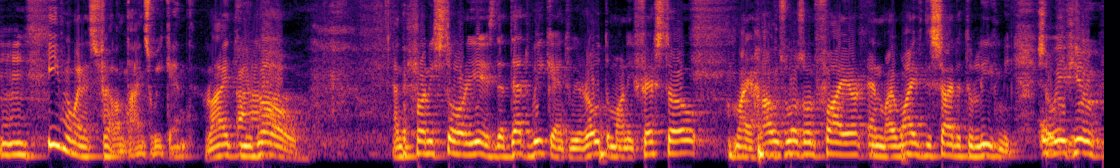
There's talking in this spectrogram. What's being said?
even when it's Valentine's weekend, right? You go. And the funny story is that that weekend we wrote the manifesto. My house was on fire, and my wife decided to leave me. So if you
